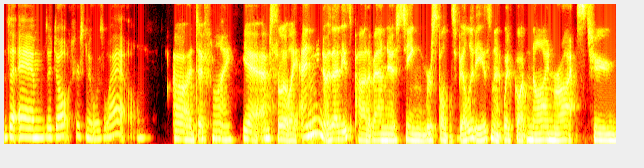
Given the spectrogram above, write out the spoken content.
the um the doctors know as well. Oh, definitely. Yeah, absolutely. And, you know, that is part of our nursing responsibility, isn't it? We've got nine rights to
